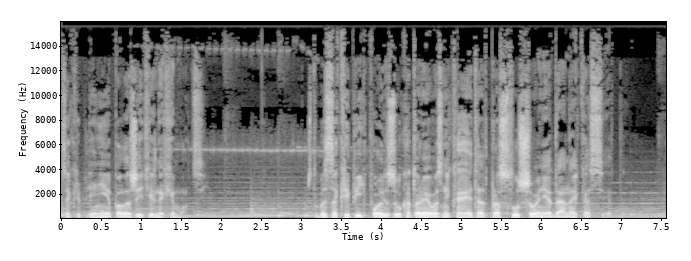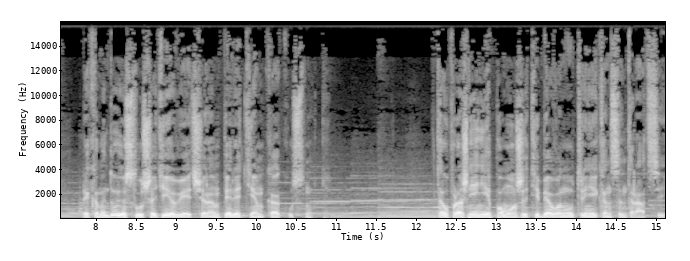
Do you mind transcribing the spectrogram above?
Закрепление положительных эмоций. Чтобы закрепить пользу, которая возникает от прослушивания данной кассеты, рекомендую слушать ее вечером перед тем, как уснуть. Это упражнение поможет тебе в внутренней концентрации,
